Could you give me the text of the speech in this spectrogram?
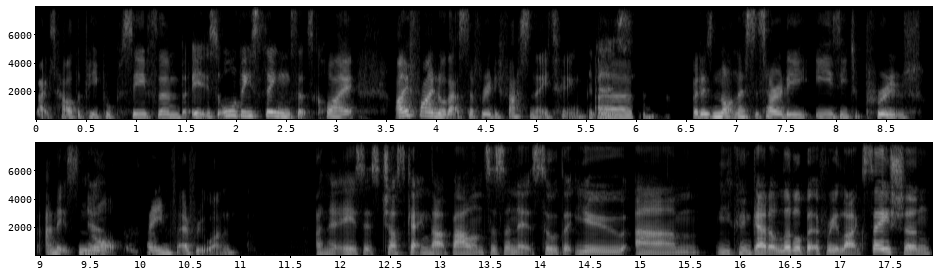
affect how the people perceive them. But it's all these things that's quite. I find all that stuff really fascinating. It is. Um, but it's not necessarily easy to prove and it's Yeah. not the same for everyone. And it is, it's just getting that balance, isn't it? So that you um you can get a little bit of relaxation,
